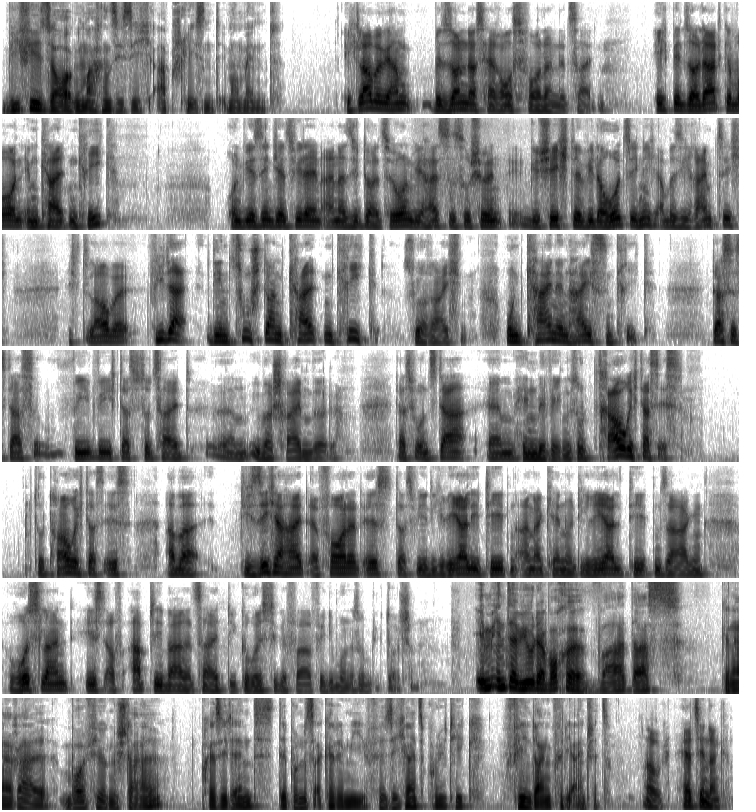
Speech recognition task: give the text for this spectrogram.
Wie viel Sorgen machen Sie sich abschließend im Moment? Ich glaube, wir haben besonders herausfordernde Zeiten. Ich bin Soldat geworden im Kalten Krieg und wir sind jetzt wieder in einer Situation, wie heißt es so schön, Geschichte wiederholt sich nicht, aber sie reimt sich. Ich glaube, wieder den Zustand Kalten Krieg zu erreichen und keinen heißen Krieg. Das ist das, wie, wie ich das zurzeit ähm, überschreiben würde. Dass wir uns da ähm, hinbewegen. So traurig das ist, so traurig das ist, aber die Sicherheit erfordert es, dass wir die Realitäten anerkennen und die Realitäten sagen, Russland ist auf absehbare Zeit die größte Gefahr für die Bundesrepublik Deutschland. Im Interview der Woche war das General Wolf-Jürgen Stahl, Präsident der Bundesakademie für Sicherheitspolitik. Vielen Dank für die Einschätzung. Okay. Herzlichen Dank.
